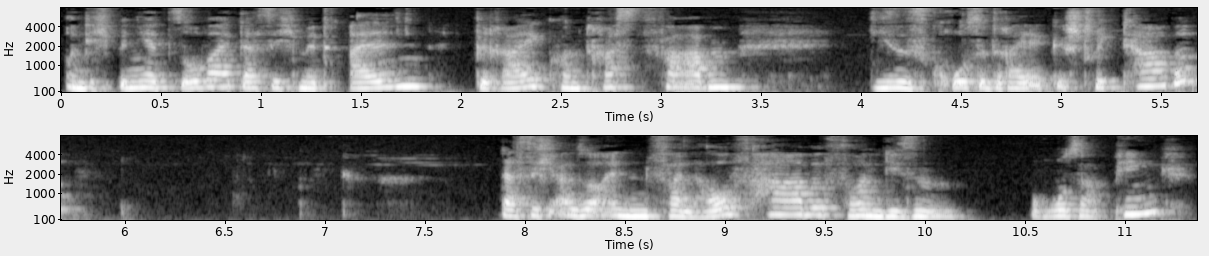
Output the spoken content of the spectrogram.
Und ich bin jetzt so weit, dass ich mit allen drei Kontrastfarben dieses große Dreieck gestrickt habe, dass ich also einen Verlauf habe von diesem rosa-pink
